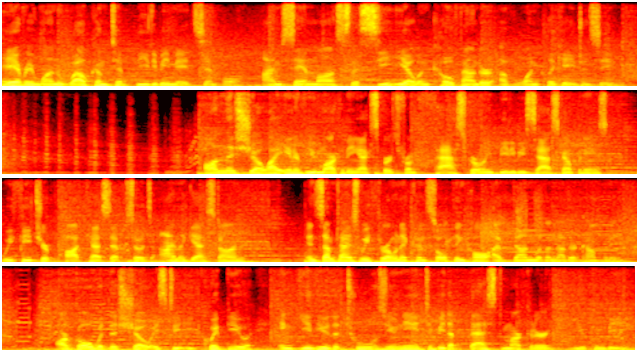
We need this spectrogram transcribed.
Hey everyone, welcome to B2B Made Simple. I'm Sam Moss, the CEO and co founder of One Click Agency. On this show, I interview marketing experts from fast growing B2B SaaS companies. We feature podcast episodes I'm a guest on, and sometimes we throw in a consulting call I've done with another company. Our goal with this show is to equip you and give you the tools you need to be the best marketer you can be.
